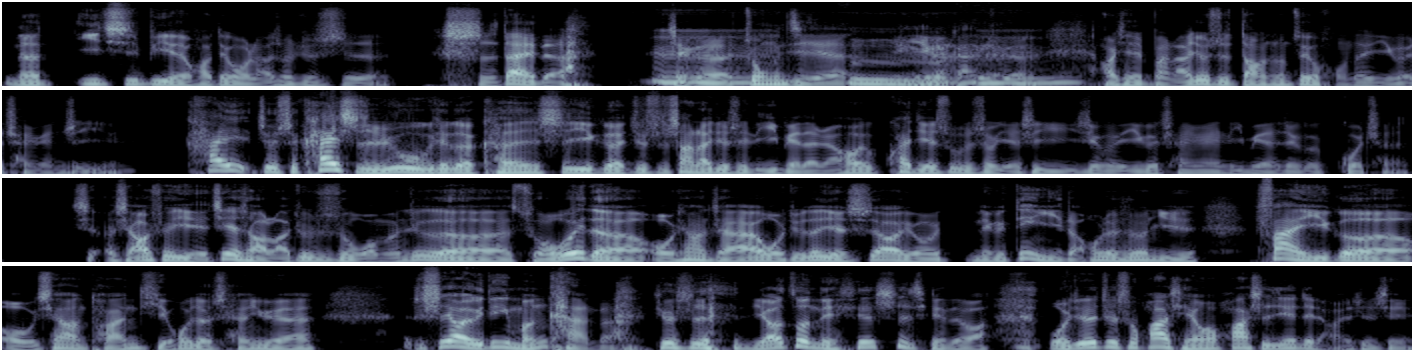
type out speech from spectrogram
那一期毕业的话，对我来说就是时代的 这个终结一个感觉，而且本来就是当中最红的一个成员之一。开就是开始入这个坑是一个就是上来就是离别的，然后快结束的时候也是以这个一个成员离别的这个过程。小小水也介绍了，就是说我们这个所谓的偶像宅，我觉得也是要有那个定义的，或者说你犯一个偶像团体或者成员。是要有一定门槛的，就是你要做哪些事情，对吧？我觉得就是花钱和花时间这两件事情。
